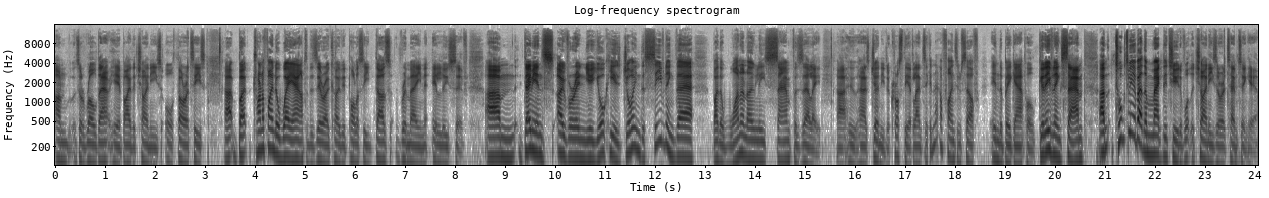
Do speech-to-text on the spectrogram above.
un, sort of rolled out here by the Chinese authorities, uh, but trying to find a way out of the zero COVID policy does remain elusive. Um, Damian's over in New York. He is joined this evening there by the one and only Sam Fazeli, uh, who has journeyed across the Atlantic and now finds himself in the Big Apple. Good evening, Sam. Um, talk to me about the magnitude of what the Chinese are attempting here.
